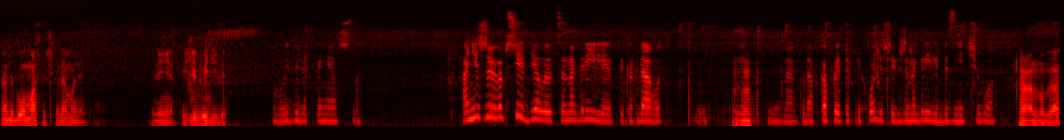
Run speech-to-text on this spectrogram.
Надо было маслечко, да, маленькое? Или нет? Или выделив? Выделив, конечно. Они же вообще делаются на гриле. Ты когда вот, ну, не знаю, куда в кафе ты приходишь, их же на гриле без ничего. А, ну да,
